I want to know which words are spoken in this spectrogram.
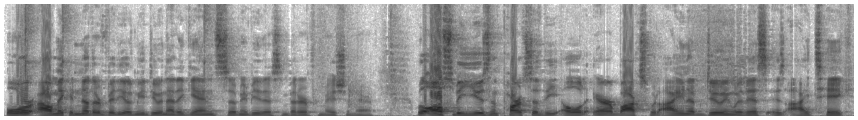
or I'll make another video of me doing that again. So maybe there's some better information there. We'll also be using parts of the old airbox. What I end up doing with this is I take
